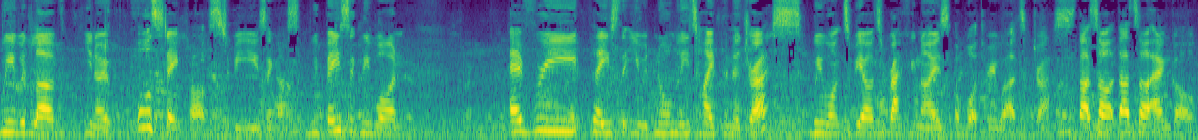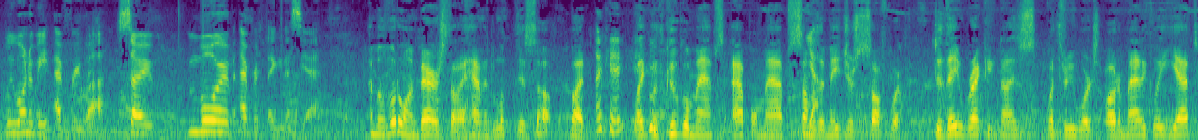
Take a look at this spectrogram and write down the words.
We would love, you know, all state parks to be using us. We basically want every place that you would normally type an address, we want to be able to recognize a what three words address. That's our that's our end goal. We want to be everywhere. So more of everything this year. I'm a little embarrassed that I haven't looked this up, but okay. like with Google Maps, Apple Maps, some yeah. of the major software, do they recognize what three words automatically yet?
